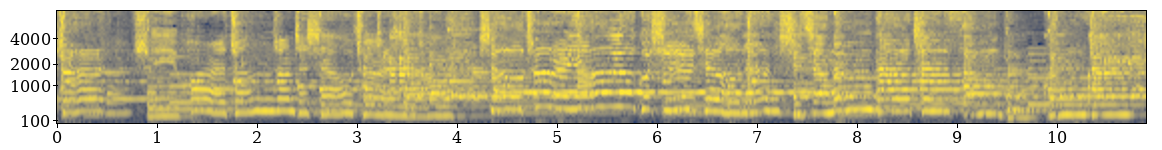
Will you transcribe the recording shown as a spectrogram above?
转水花儿转转着小船儿摇小船儿摇摇过石桥南石桥南她撑伞步款款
